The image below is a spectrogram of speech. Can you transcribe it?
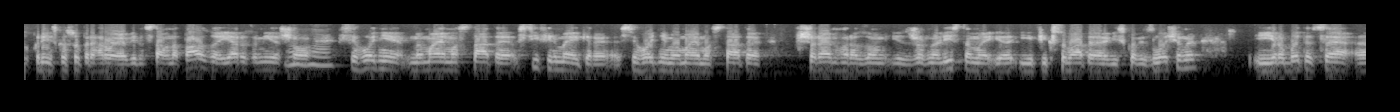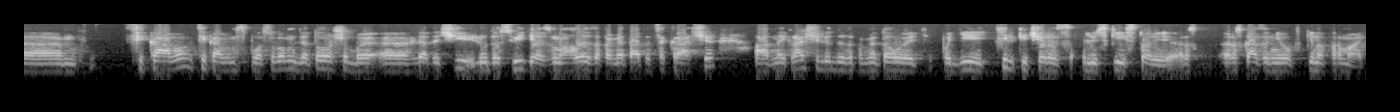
українська українського супергероя, він став на паузу. І я розумію, що сьогодні ми маємо стати всі фільмейкери. Сьогодні ми маємо стати в шеренгу разом із журналістами і, і фіксувати військові злочини, і робити це. ем, Цікаво, цікавим способом для того, щоб е, глядачі, люди у світі змогли запам'ятати це краще. А найкраще люди запам'ятовують події тільки через людські історії, роз- розказані в кіноформаті.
